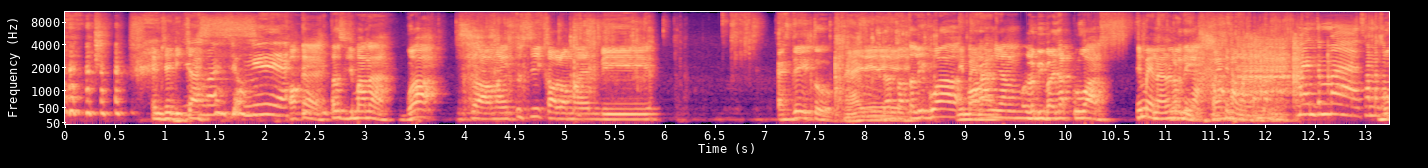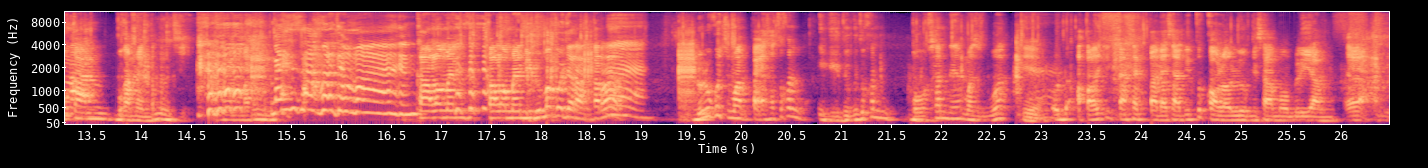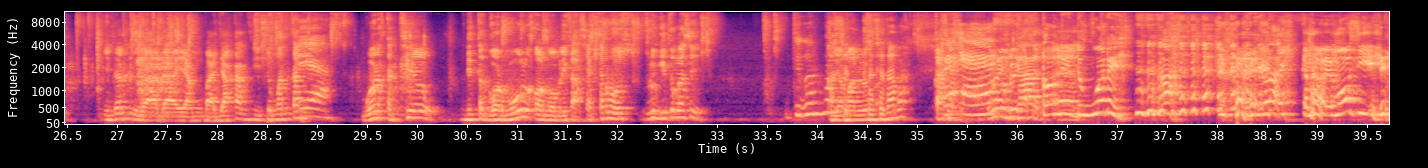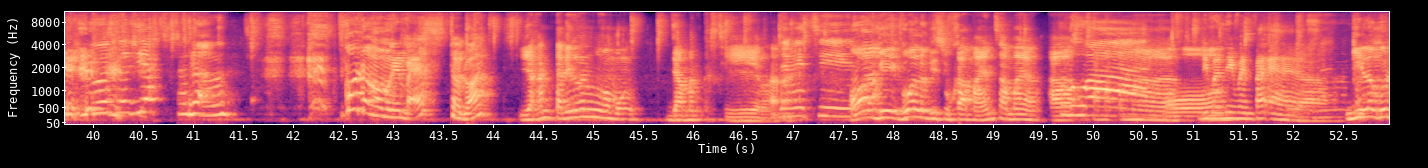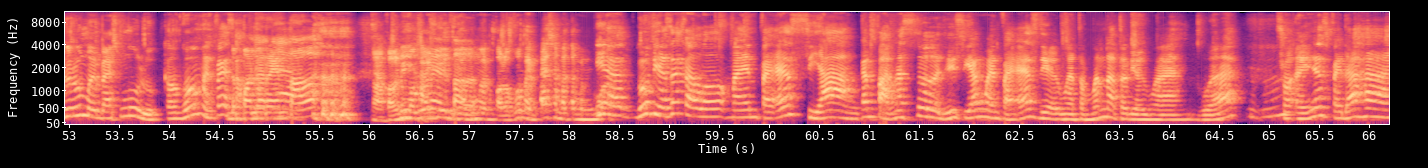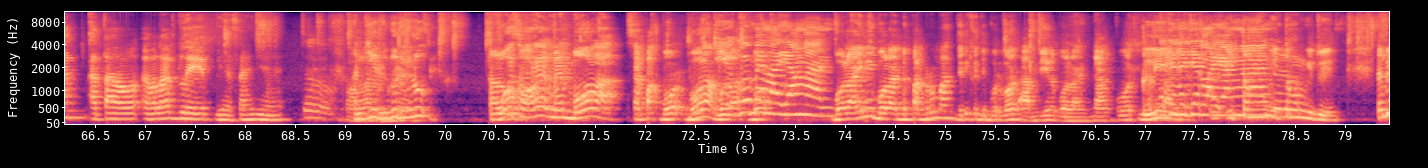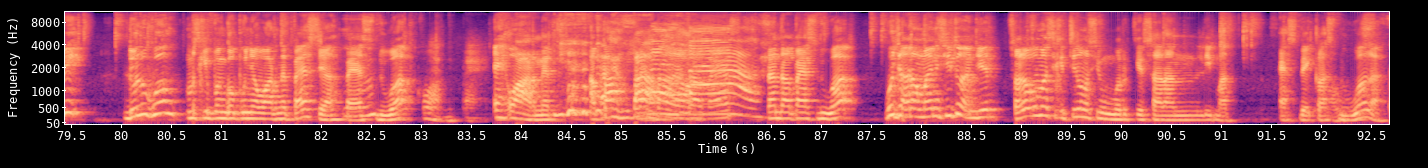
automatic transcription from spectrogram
yang bisa dicas. Loncongnya ya. Oke, terus gimana? Gua selama itu sih kalau main di SD itu. Nah, ini- Dan totally mainan. orang yang lebih banyak keluar. Ini mainan lu nih. nggak? Main teman. Main teman sama Bukan teman. bukan main temen sih. Main sama teman. Kalau main kalau main di rumah gua jarang karena Nah, dulu gua cuma PS1 kan gitu-gitu kan bosan ya maksud gua. Iya. Udah, apalagi kaset pada saat itu kalau lu misal mau beli yang eh Inter juga ada yang bajakan sih, cuman kan iya. gua kecil ditegor mulu kalau mau beli kaset terus. Lu gitu gak sih? Itu kan. Zaman lu. Kaset apa? Kaset. PS. Lu beli kaset Gatel nih hidung gua nih. Kenapa emosi? Terus aja. Aduh. Kok udah ngomongin PS? Cepet banget. Iya kan tadi kan lu ngomong zaman kecil. Jangan sih. Gue lebih gue lebih suka main sama yang uh, Keluar. sama teman. Oh. Dibanding main PS. Iya. Gila gue dulu main PS mulu. Kalau gue main PS sama- rental. Nah kalau ini hybrid rental. Kalau gue main PS sama temen gue. Iya, gue biasa kalau main PS siang kan panas tuh, jadi siang main PS di rumah temen atau di rumah gua. Soalnya sepedahan atau rollerblade biasanya. Tuh. Anjir gue dulu. Gue Kalau sore main bola, sepak bola, bola, Iya, bola, gue main bola, layangan. bola ini bola depan rumah, jadi kejebur gue ambil bola nyangkut. beli Ngejar-ngejar layangan hitam dulu. hitam gitu ya. Tapi dulu gue meskipun gue punya warnet PS ya PS2 Wah, ini PS. eh warnet apa rental rental PS rental PS2 gue jarang main di situ anjir soalnya gue masih kecil masih umur kisaran 5 SD kelas 2 lah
